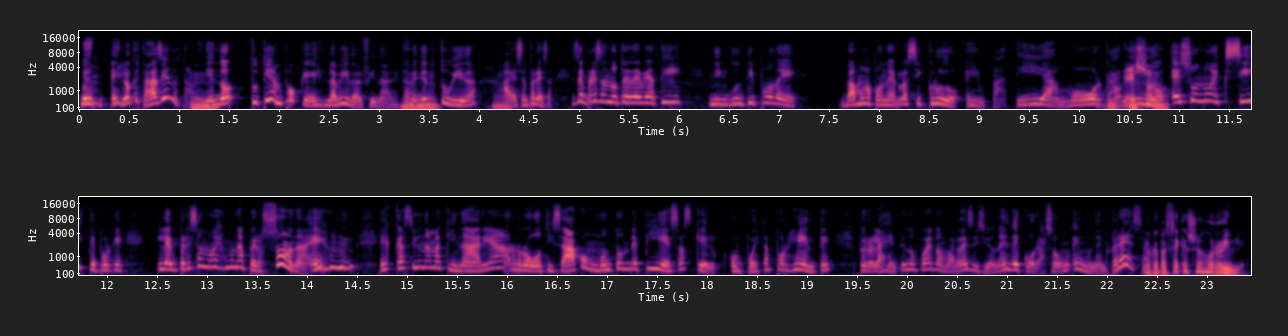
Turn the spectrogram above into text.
Es lo que estás haciendo, estás Mm. vendiendo tu tiempo, que es la vida al final. Estás vendiendo Ujú. tu vida Mm. a esa empresa. Esa empresa no te debe a ti ningún tipo de, vamos a ponerlo así crudo, empatía, amor, No, cariño. eso no. Eso no existe porque la empresa no es una persona, es, un- es casi una maquinaria robotizada con un montón de piezas que compuesta por gente, pero la gente no puede tomar decisiones de corazón en una empresa. Lo que pasa es que eso es horrible.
